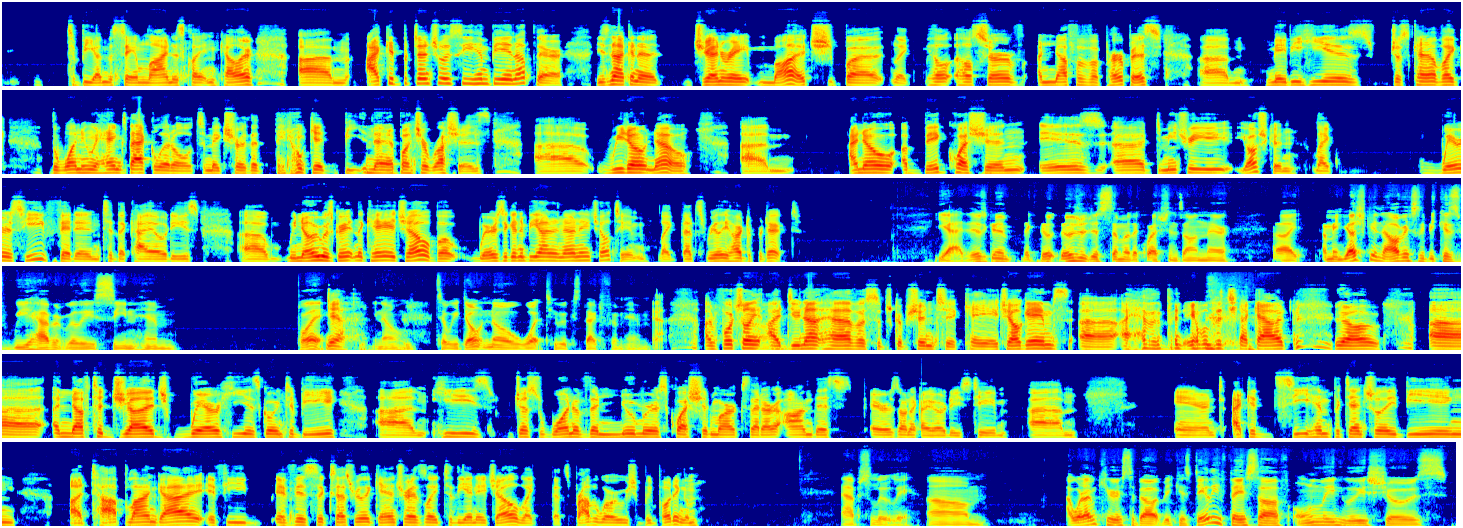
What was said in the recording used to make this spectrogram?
to be on the same line as Clayton Keller, um, I could potentially see him being up there. He's not going to generate much, but like he'll he'll serve enough of a purpose. Um, maybe he is just kind of like the one who hangs back a little to make sure that they don't get beaten at a bunch of rushes. Uh, we don't know. Um, I know a big question is uh, Dmitrij Jaskin. Like, where does he fit into the Coyotes? Uh, we know he was great in the KHL, but where's he going to be on an NHL team? Like that's really hard to predict. Yeah, there's gonna like th- those are just some of the questions on there. Uh, I mean, Jaskin obviously because we haven't really seen him play. Yeah, you know, we so we don't know what to expect from him. Yeah. Unfortunately, I Um, do not have a subscription to KHL games. Uh, I haven't been able to check out, you know, uh, enough to judge where he is going to be. Um, he's just one of the numerous question marks that are on this Arizona Coyotes team. Um, and I could see him potentially being a top line guy if he if his success really can translate to the NHL. Like that's probably where we should be putting him. Absolutely. Um, what I'm curious about because Daily Faceoff only really shows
